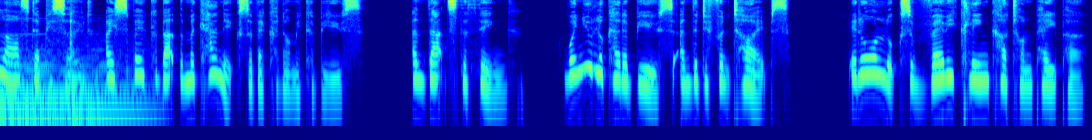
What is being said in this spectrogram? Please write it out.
The last episode, I spoke about the mechanics of economic abuse. And that's the thing. When you look at abuse and the different types, it all looks a very clean cut on paper,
